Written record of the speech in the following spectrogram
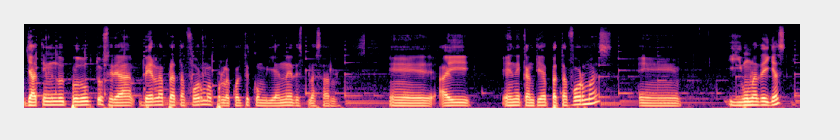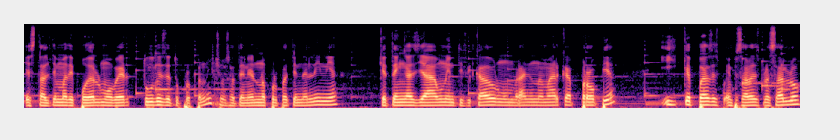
Ya teniendo el producto sería ver la plataforma por la cual te conviene desplazarlo. Eh, hay N cantidad de plataformas eh, y una de ellas está el tema de poderlo mover tú desde tu propio nicho, o sea, tener una propia tienda en línea, que tengas ya un identificador, un brand, una marca propia y que puedas empezar a desplazarlo,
